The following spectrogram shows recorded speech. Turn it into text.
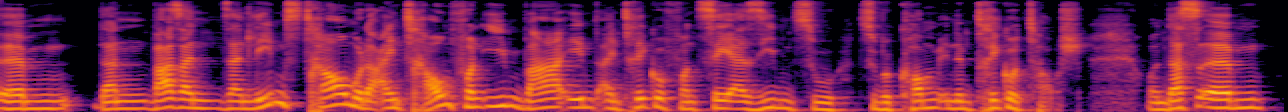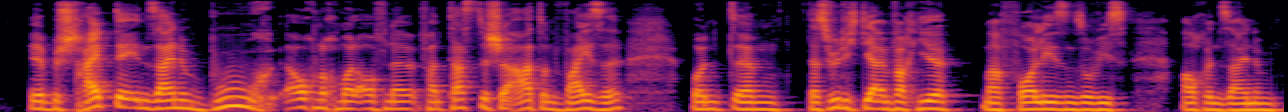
ähm, dann war sein, sein Lebenstraum oder ein Traum von ihm war eben ein Trikot von CR7 zu, zu bekommen in einem Trikottausch. Und das ähm, beschreibt er in seinem Buch auch noch mal auf eine fantastische Art und Weise. Und ähm, das würde ich dir einfach hier mal vorlesen, so wie es auch in seinem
